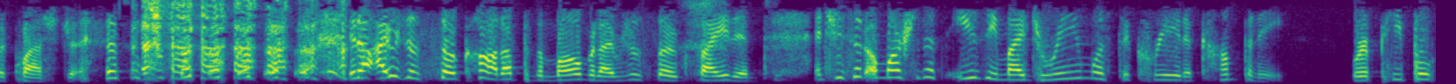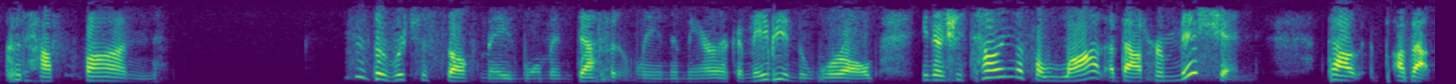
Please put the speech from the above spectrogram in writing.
the question. you know, I was just so caught up in the moment. I was just so excited. And she said, "Oh, Marcia, that's easy. My dream was to create a company where people could have fun." This is the richest self-made woman, definitely in America, maybe in the world. You know, she's telling us a lot about her mission, about about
